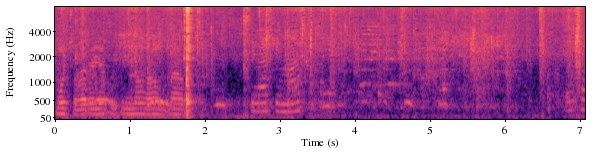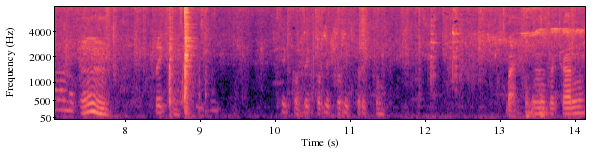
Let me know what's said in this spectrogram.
Mucho, ¿verdad? Yo porque no, no, no. se va a quemar. Mmm, rico. Rico, rico, rico, rico, rico. Vale, vamos a sacarlo.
